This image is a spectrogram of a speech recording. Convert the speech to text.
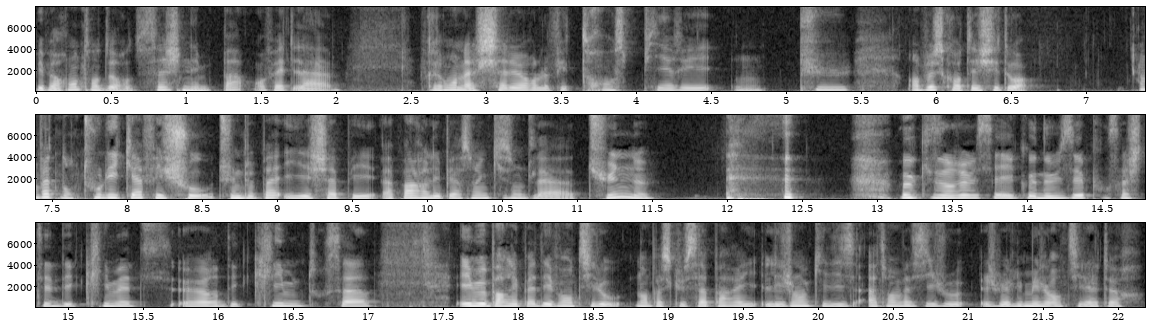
Mais par contre, en dehors de ça, je n'aime pas. En fait, la, vraiment, la chaleur le fait transpirer, on pue. En plus, quand t'es chez toi. En fait, dans tous les cas, fait chaud. Tu ne peux pas y échapper. À part les personnes qui ont de la thune. ou qui ont réussi à économiser pour s'acheter des climatiseurs, des clims, tout ça. Et me parlez pas des ventilos. Non, parce que ça, pareil, les gens qui disent Attends, vas-y, je, je vais allumer le ventilateur.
